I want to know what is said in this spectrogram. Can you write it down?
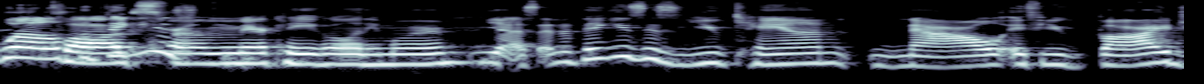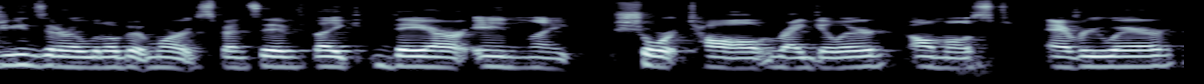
Well, the thing clogs is, from American Eagle anymore. Yes, and the thing is, is you can now if you buy jeans that are a little bit more expensive, like they are in like short, tall, regular, almost everywhere.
